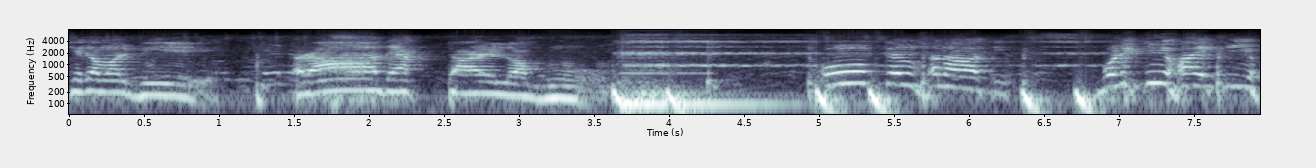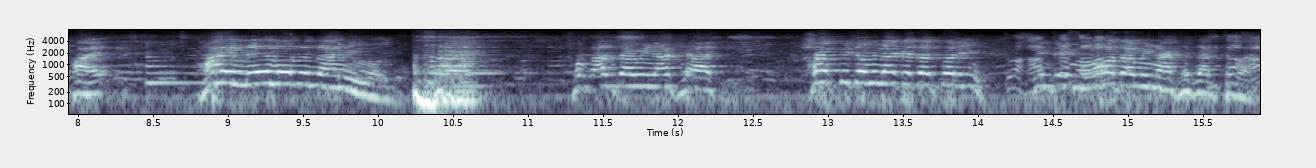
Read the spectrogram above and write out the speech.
আজকের আমার বিয়ে। রাত একটায় লগ্ন। খুব টেনশন আছি। বলি কি হয় কি হয়? হয় মেয়ে মরবে না আমি মরবো সকালটা আমি না খেয়ে আছি। সব কিছু আমি না খেতে পারি কিন্তু মদ আমি না খেতে পারি।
